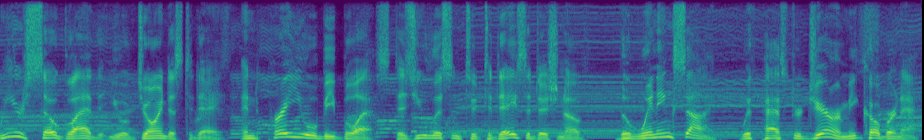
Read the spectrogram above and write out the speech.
We are so glad that you have joined us today and pray you will be blessed as you listen to today's edition of The Winning Side with Pastor Jeremy Coburnett.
